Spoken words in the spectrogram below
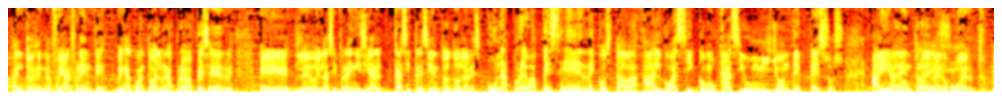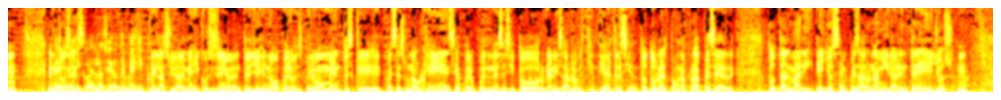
Entonces me fui al frente, venga, ¿cuánto vale una prueba PCR? Eh, le doy la cifra inicial, casi 300 dólares. Una prueba PCR costaba algo así como casi un millón de pesos ahí No adentro del aeropuerto. ¿m? de México, de la Ciudad de México. De la Ciudad de México, sí señora. Entonces yo dije, no, pero espere un momento, es que pues es una urgencia, pero pues necesito organizarlo. Pues, ¿Quién tiene 300 dólares para una prueba PCR? Total, Mari, ellos se empezaron a mirar entre ellos,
